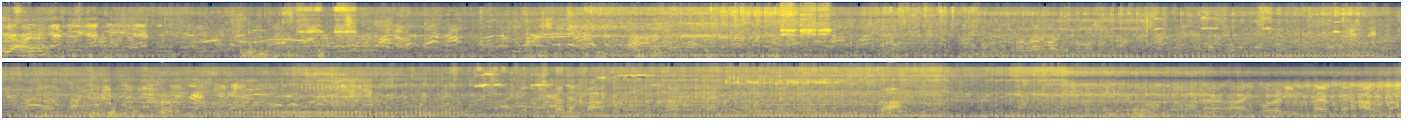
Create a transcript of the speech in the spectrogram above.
એ આયા બધાને બાપ હા કોલોનીનું સાહેબ કઈ સારું ના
